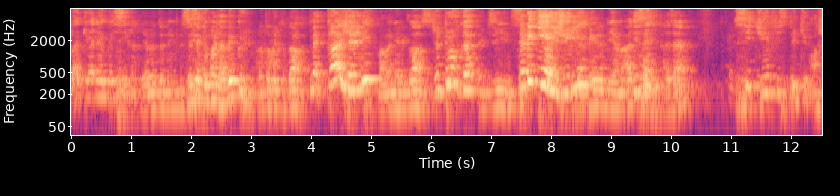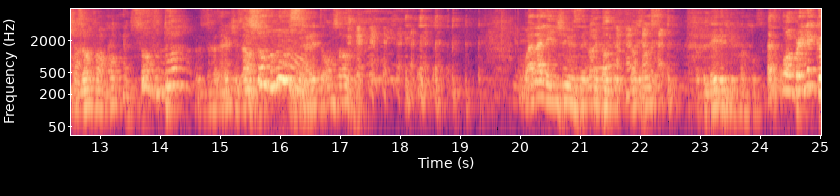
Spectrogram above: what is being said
toi, tu es un imbécile. C'est ce que moi j'avais cru. Mais quand je lis, je trouve que celui qui est injurié, zei, si tu es fils de Dieu, bent, sauve-toi. Sauve-nous aussi. Voilà les que vous comprenez que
